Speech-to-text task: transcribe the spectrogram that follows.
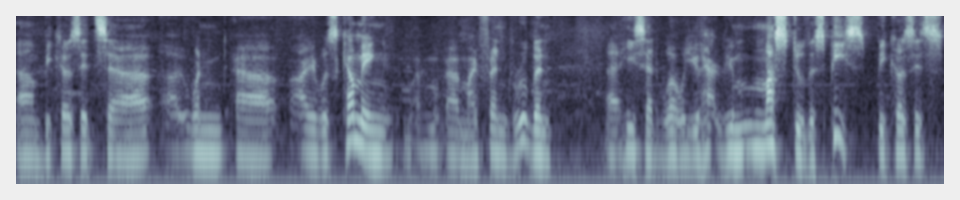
Um, because it's uh, uh, when uh, I was coming, uh, my friend Ruben, he said, "Well, you ha- you must do this piece because it's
